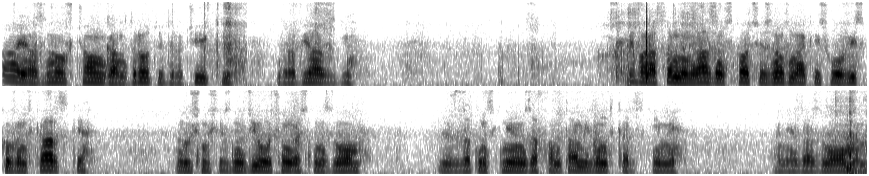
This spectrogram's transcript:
A ja znów ciągam druty, druciki, drobiazgi. Chyba następnym razem skoczę znów na jakieś łowisko wędkarskie. Już mi się znudziło ciągać ten złom. Już zatęskniłem za fantami wędkarskimi, a nie za złomem.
